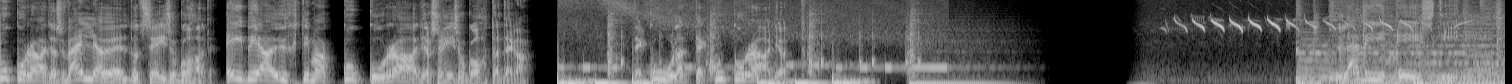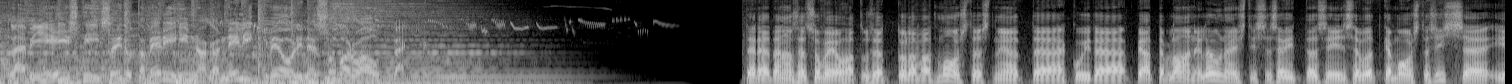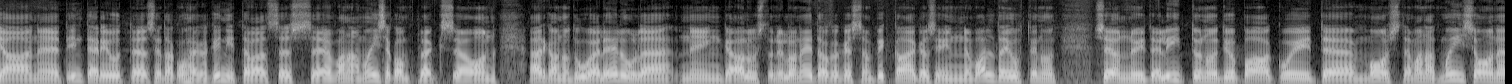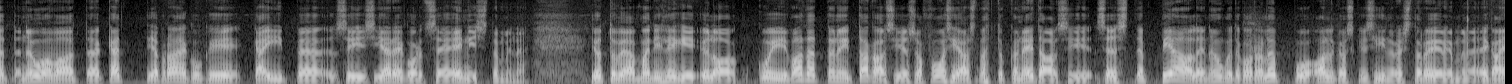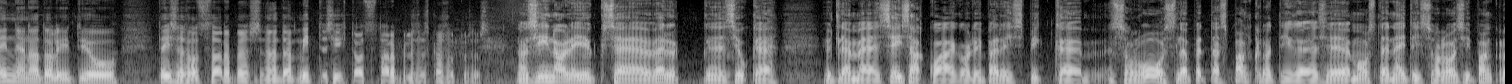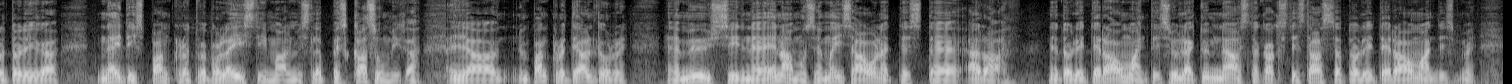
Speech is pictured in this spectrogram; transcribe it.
Kuku Raadios välja öeldud seisukohad ei pea ühtima Kuku Raadio seisukohtadega. Te kuulate Kuku Raadiot. läbi Eesti, läbi Eesti sõidutab erihinnaga nelikveoline Subaru Outback tere, tänased suvejuhatused tulevad Moostast, nii et äh, kui te peate plaani Lõuna-Eestisse sõita, siis võtke Moosta sisse ja need intervjuud seda kohe ka kinnitavad, sest see vana mõisakompleks on ärganud uuele elule ning alustan Ülo Needoga, kes on pikka aega siin valda juhtinud. see on nüüd liitunud juba, kuid äh, Mooste vanad mõishooned nõuavad kätt ja praegugi käib äh, siis järjekordse ennistamine juttu veab Madis Ligi. Ülo, kui vaadata nüüd tagasi ja sovhoosi ajast natukene edasi, sest peale Nõukogude korra lõppu algaski siin restaureerimine, ega enne nad olid ju teises otstarbes, nii-öelda mitte sihtotstarbelises kasutuses? no siin oli üks äh, veel niisugune äh, ütleme, seisakuaeg oli päris pikk. Soloos lõpetas pankrotiga ja see Mooste näidis Soloosi pankrot oli ka näidispankrot võib-olla Eestimaal, mis lõppes kasumiga ja pankrotihaldur müüs siin enamuse mõisahoonetest ära need olid eraomandis üle kümne aasta, kaksteist aastat olid eraomandis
